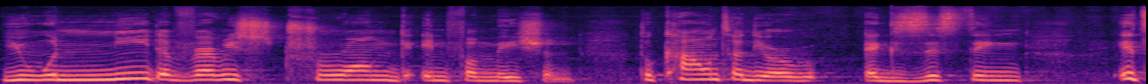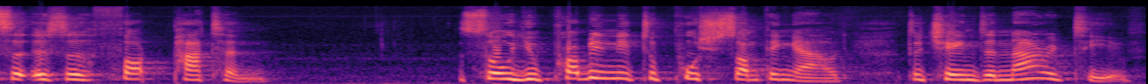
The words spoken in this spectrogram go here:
you will need a very strong information to counter your existing it's a, it's a thought pattern. So you probably need to push something out to change the narrative.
